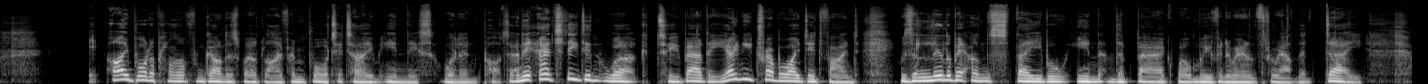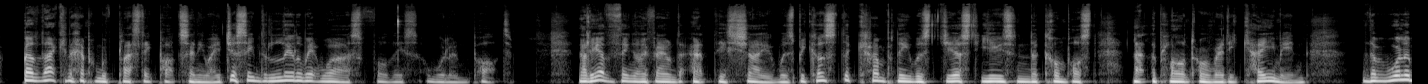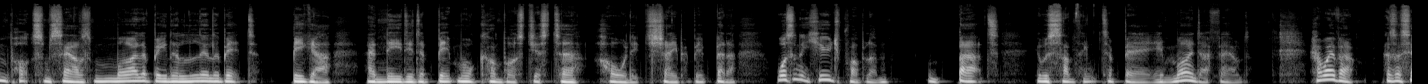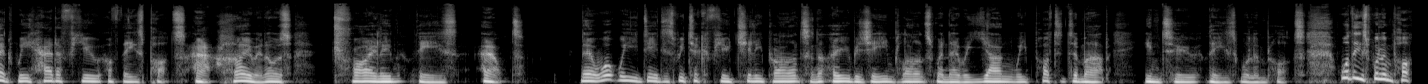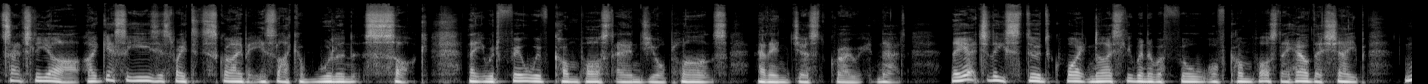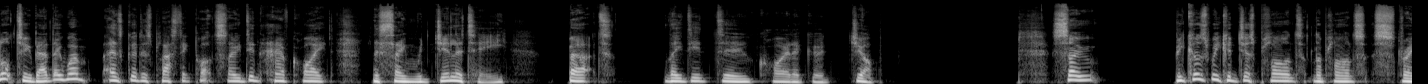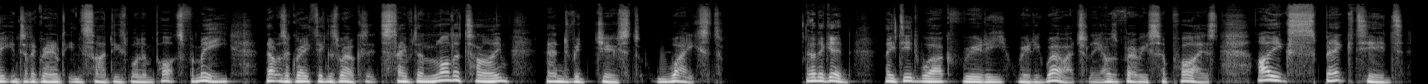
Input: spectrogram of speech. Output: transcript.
I brought a plant from Gardener's World Live and brought it home in this woolen pot, and it actually didn't work too badly. The only trouble I did find was a little bit unstable in the bag while moving around throughout the day. But that can happen with plastic pots anyway. It just seemed a little bit worse for this woolen pot. Now, the other thing I found at this show was because the company was just using the compost that the plant already came in, the woolen pots themselves might have been a little bit bigger and needed a bit more compost just to hold its shape a bit better. Wasn't a huge problem, but it was something to bear in mind, I found. However, as I said, we had a few of these pots at home and I was trialing these out. Now, what we did is we took a few chili plants and aubergine plants when they were young. We potted them up into these woolen pots. What these woolen pots actually are, I guess the easiest way to describe it is like a woolen sock that you would fill with compost and your plants and then just grow in that. They actually stood quite nicely when they were full of compost. They held their shape not too bad. They weren't as good as plastic pots, so didn't have quite the same rigidity, but they did do quite a good job. So, because we could just plant the plants straight into the ground inside these woolen pots, for me, that was a great thing as well because it saved a lot of time and reduced waste. And again, they did work really, really well, actually. I was very surprised. I expected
